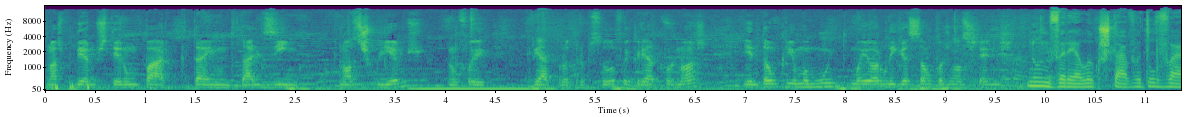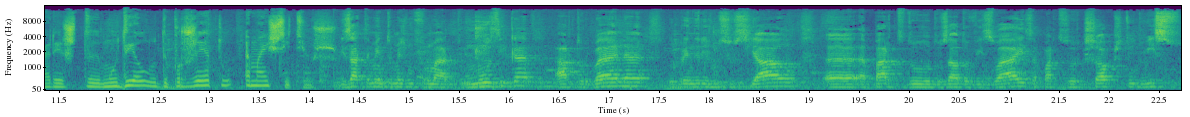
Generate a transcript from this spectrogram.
nós podermos ter um par que tem um detalhezinho que nós escolhemos, que não foi criado por outra pessoa, foi criado por nós, e então cria uma muito maior ligação com os nossos ténis. Nuno Varela gostava de levar este modelo de projeto a mais sítios. Exatamente o mesmo formato: música, arte urbana, empreendedorismo social, eh, a parte do, dos audiovisuais, a parte dos workshops, tudo isso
